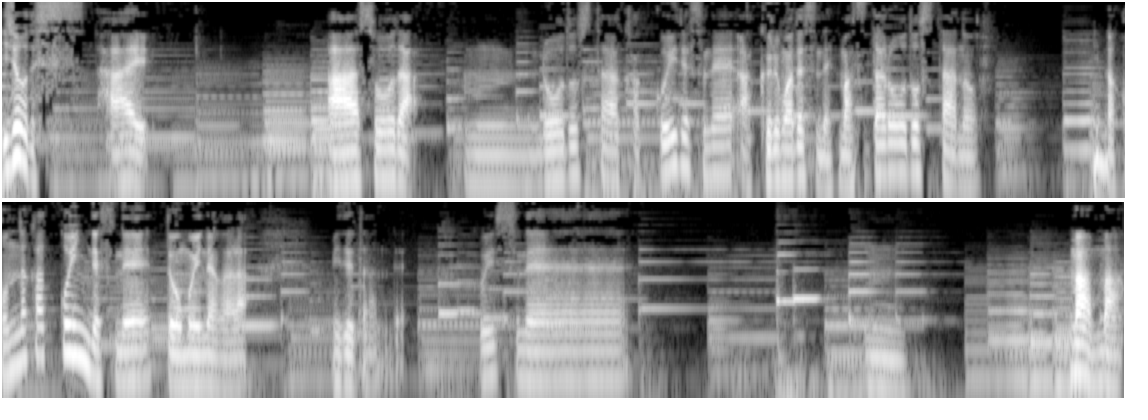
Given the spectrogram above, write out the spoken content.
以上です。はい。ああ、そうだ。うん、ロードスターかっこいいですね。あ、車ですね。マツダロードスターの。今こんなかっこいいんですね。って思いながら見てたんで。かっこいいっすね。うん。まあまあ、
